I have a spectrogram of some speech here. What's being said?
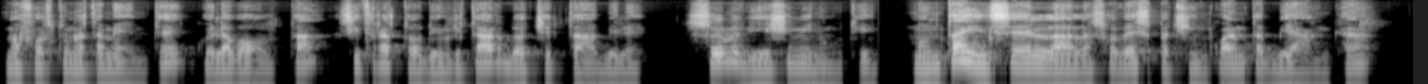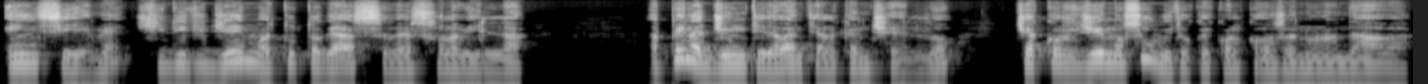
ma fortunatamente quella volta si trattò di un ritardo accettabile, solo dieci minuti. Montai in sella alla sua Vespa 50 bianca e insieme ci dirigemmo a tutto gas verso la villa. Appena giunti davanti al cancello, ci accorgemmo subito che qualcosa non andava.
